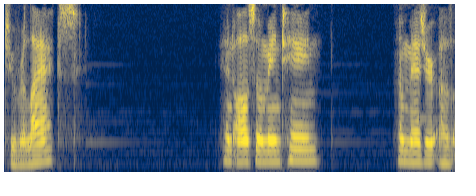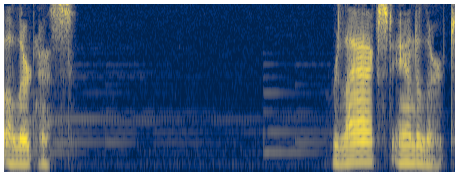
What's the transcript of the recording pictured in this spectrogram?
to relax and also maintain a measure of alertness. Relaxed and alert.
